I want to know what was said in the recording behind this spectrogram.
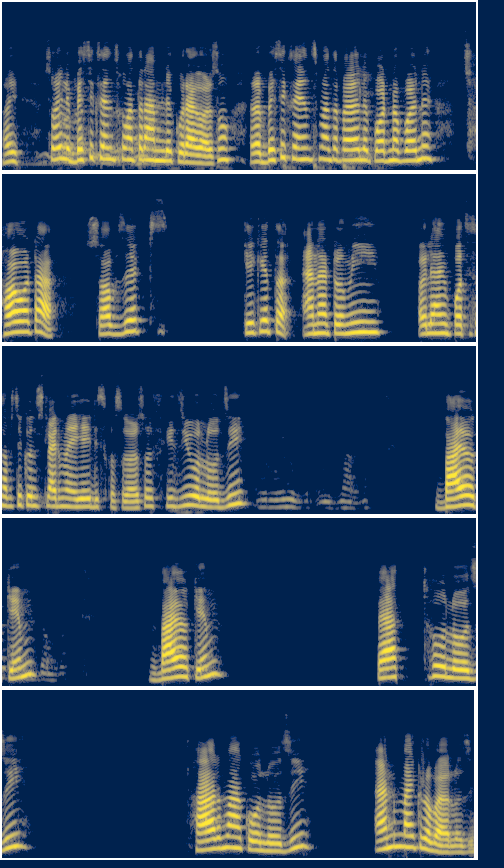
है? सो अहिले बेसिक साइन्सको मात्र हामीले कुरा गर्छौँ र बेसिक साइन्समा तपाईँहरूले पढ्न पर्ने छवटा सब्जेक्ट्स के के त? एनाटोमी अहिले हामी पछि सब्सिक्वेन्ट स्लाइडमा यही डिस्कस गर्छौँ। Physiology biochem biochem pathology pharmacology and microbiology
